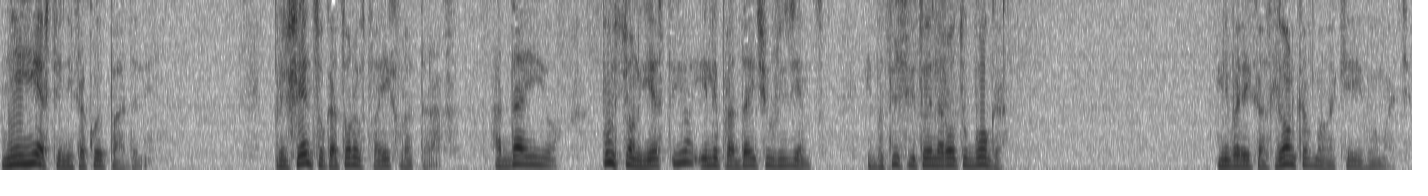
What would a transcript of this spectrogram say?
Не ешьте никакой падали. Пришельцу, который в твоих вратах, отдай ее. Пусть он ест ее или продай чужеземцу, ибо ты святой народ у Бога. Не вари козленка в молоке его матери.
